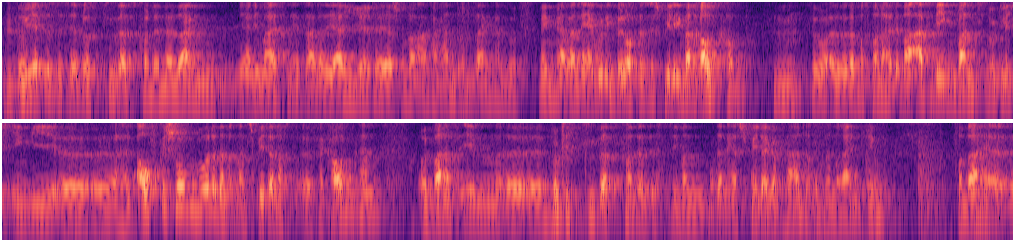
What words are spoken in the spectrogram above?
Mhm. So, jetzt ist es ja bloß Zusatzcontent. Da sagen ja die meisten jetzt alle, ja, hier hätte er ja schon von Anfang an drin sein können. So. Denken mir aber, naja gut, ich will auch, dass das Spiel irgendwann rauskommt. Mhm. So, also da muss man halt immer abwägen, wann es wirklich irgendwie äh, äh, halt aufgeschoben wurde, damit man es später noch äh, verkaufen kann. Und wann es eben äh, äh, wirklich Zusatzcontent ist, den man dann erst später geplant hat und dann reinbringt. Von daher äh,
